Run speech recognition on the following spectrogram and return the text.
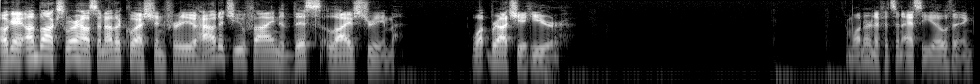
Okay, Unbox Warehouse. Another question for you: How did you find this live stream? What brought you here? I'm wondering if it's an SEO thing.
